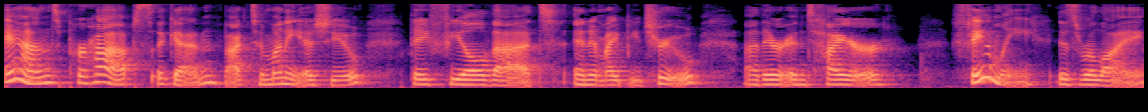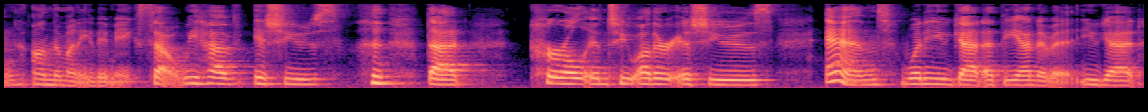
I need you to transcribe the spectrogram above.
And perhaps, again, back to money issue, they feel that, and it might be true, uh, their entire family is relying on the money they make. So we have issues that curl into other issues. And what do you get at the end of it? You get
